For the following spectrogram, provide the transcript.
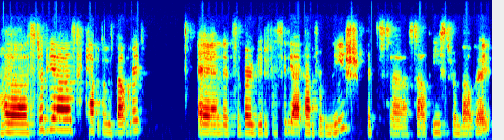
uh, Serbia's capital is Belgrade and it's a very beautiful city. I come from Niš. It's uh, southeast from Belgrade,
